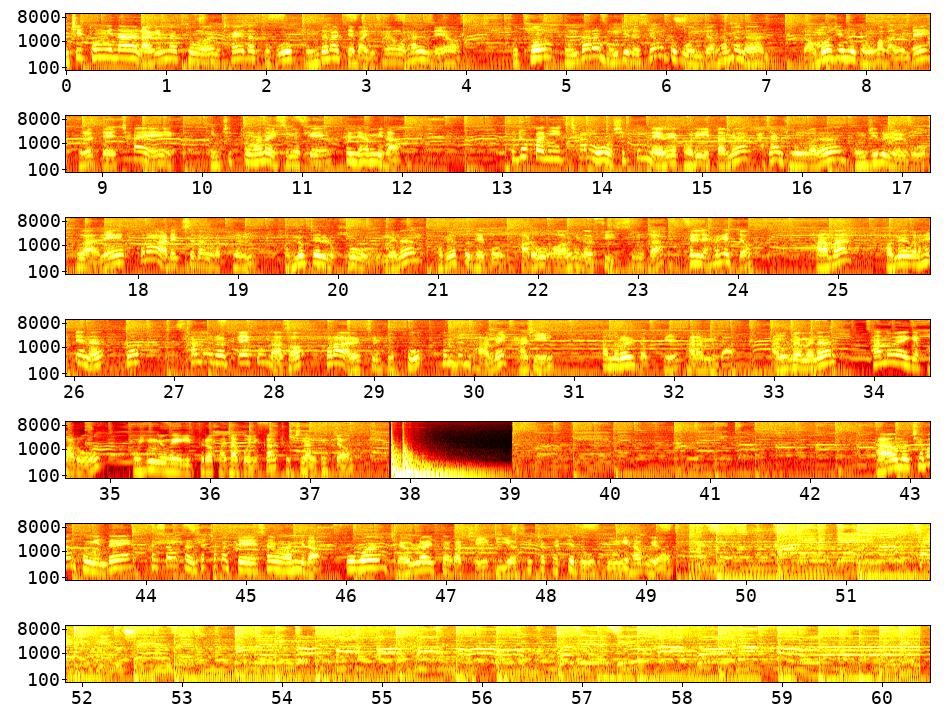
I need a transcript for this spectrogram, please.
김치통이나 라겐락통은 차에다 두고 봉달할 때 많이 사용을 하는데요. 보통 봉달한 봉지를 세워두고 운전하면은 넘어지는 경우가 많은데 그럴 때 차에 김치통 하나 있으면 꽤 편리합니다. 수족관이 차로 10분 내외 거리에 있다면 가장 좋은 거는 봉지를 열고 그 안에 코라 RX랑 같은 검역제를 넣고 오면은 검역도 되고 바로 어항에 넣을 수 있으니까 편리하겠죠. 다만 검역을 할 때는 꼭 산호를 빼고 나서 코라 RX를 넣고 흔든 다음에 다시 산호를 넣길 바랍니다. 안 그러면은 산호에게 바로 보식 용액이 들어가다 보니까 좋진 않겠죠. 다음은 채반통인데 활성탄 세척할 때 사용합니다. 혹은 제올라이트와 같이 미어 세척할 때도 용이하고요.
